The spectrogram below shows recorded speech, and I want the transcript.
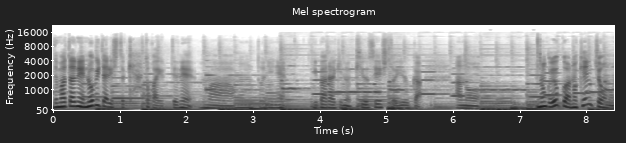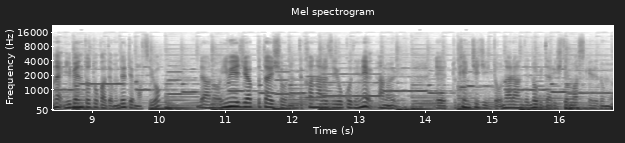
でまたね伸びたりするとキャーとか言ってねまあ茨城の救世主というかあのなんかよくあの県庁のねイベントとかでも出てますよ。であのイメージアップ大賞なんて必ず横でねあの、えーっと県知事と並んで伸びたりしてますけれども、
